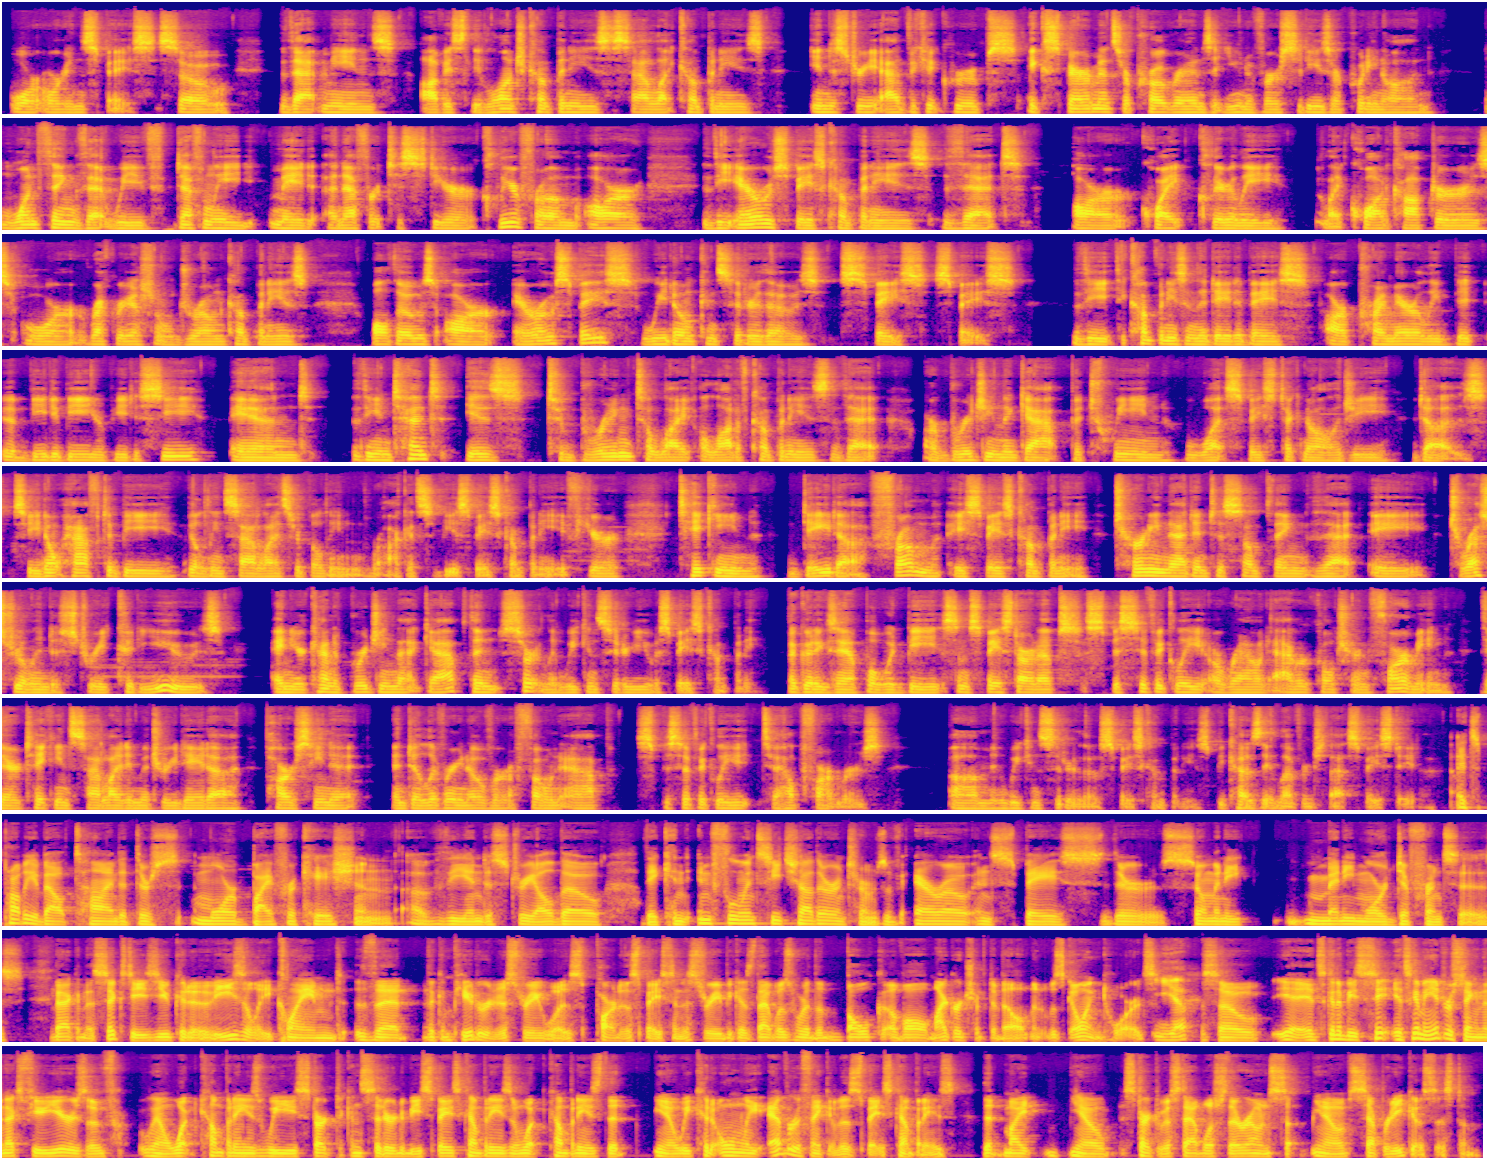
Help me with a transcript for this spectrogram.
or, or in space. So that means obviously launch companies, satellite companies, industry advocate groups, experiments or programs that universities are putting on, one thing that we've definitely made an effort to steer clear from are the aerospace companies that are quite clearly like quadcopters or recreational drone companies. While those are aerospace, we don't consider those space space. The, the companies in the database are primarily B2B uh, or B2C, and the intent is to bring to light a lot of companies that are bridging the gap between what space technology does. So you don't have to be building satellites or building rockets to be a space company. If you're taking data from a space company, turning that into something that a terrestrial industry could use, and you're kind of bridging that gap, then certainly we consider you a space company. A good example would be some space startups specifically around agriculture and farming. They're taking satellite imagery data, parsing it, and delivering over a phone app specifically to help farmers. Um, and we consider those space companies because they leverage that space data. It's probably about time that there's more bifurcation of the industry, although they can influence each other in terms of aero and space. There's so many many more differences. Back in the 60s, you could have easily claimed that the computer industry was part of the space industry because that was where the bulk of all microchip development was going towards. Yep. So, yeah, it's going to be it's going to be interesting in the next few years of you know what companies we start to consider to be space companies and what companies that, you know, we could only ever think of as space companies that might, you know, start to establish their own, you know, separate ecosystem.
